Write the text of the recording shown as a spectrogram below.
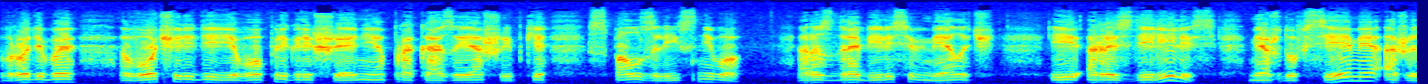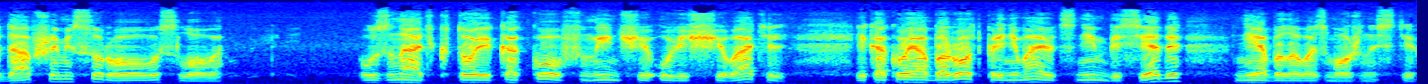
Вроде бы в очереди его прегрешения, проказы и ошибки сползли с него, раздробились в мелочь, и разделились между всеми ожидавшими сурового слова. Узнать, кто и каков нынче увещеватель, и какой оборот принимают с ним беседы, не было возможности.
